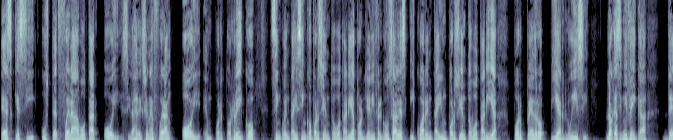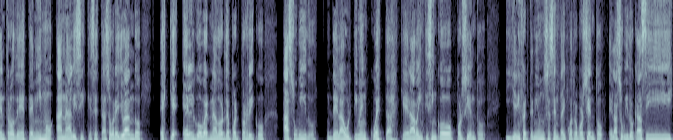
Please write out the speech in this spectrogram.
es que si usted fuera a votar hoy, si las elecciones fueran hoy en Puerto Rico, 55% votaría por Jennifer González y 41% votaría por Pedro Pierluisi. Lo que significa, dentro de este mismo análisis que se está sobrellevando, es que el gobernador de Puerto Rico ha subido de la última encuesta, que era 25%, y Jennifer tenía un 64%, él ha subido casi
